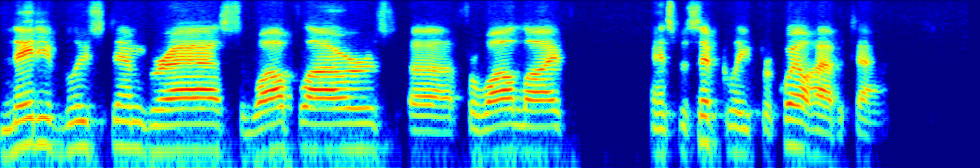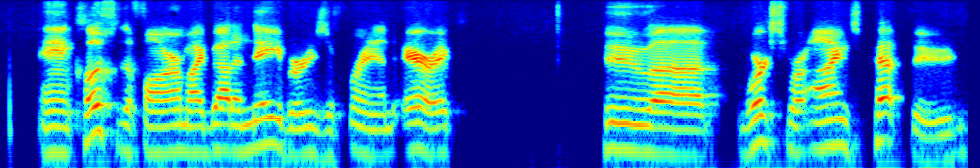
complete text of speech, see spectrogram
native blue stem grass, wildflowers uh, for wildlife, and specifically for quail habitat. And close to the farm, I've got a neighbor, he's a friend, Eric, who uh, works for Iams Pet Food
